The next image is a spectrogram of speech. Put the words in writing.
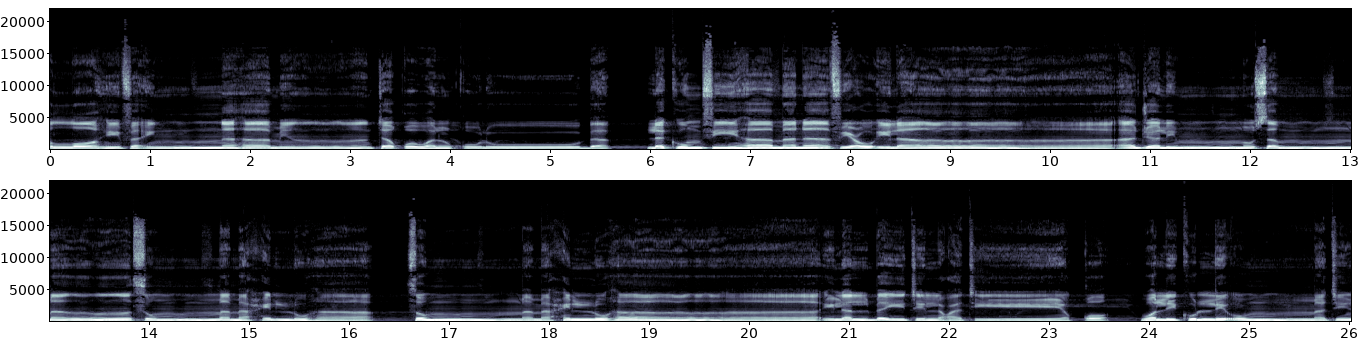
الله فإنها من تقوى القلوب. لكم فيها منافع إلى أجل مسمى ثم محلها. ثم محلها إلى البيت العتيق. ولكل أمة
